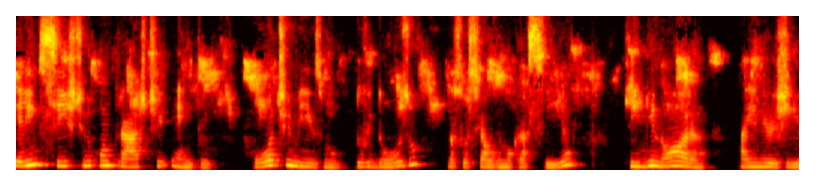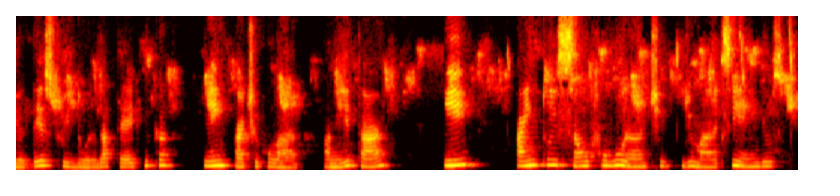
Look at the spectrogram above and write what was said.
ele insiste no contraste entre o otimismo duvidoso da social-democracia, que ignora a energia destruidora da técnica, em particular a militar, e a intuição fulgurante de Marx e Engels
